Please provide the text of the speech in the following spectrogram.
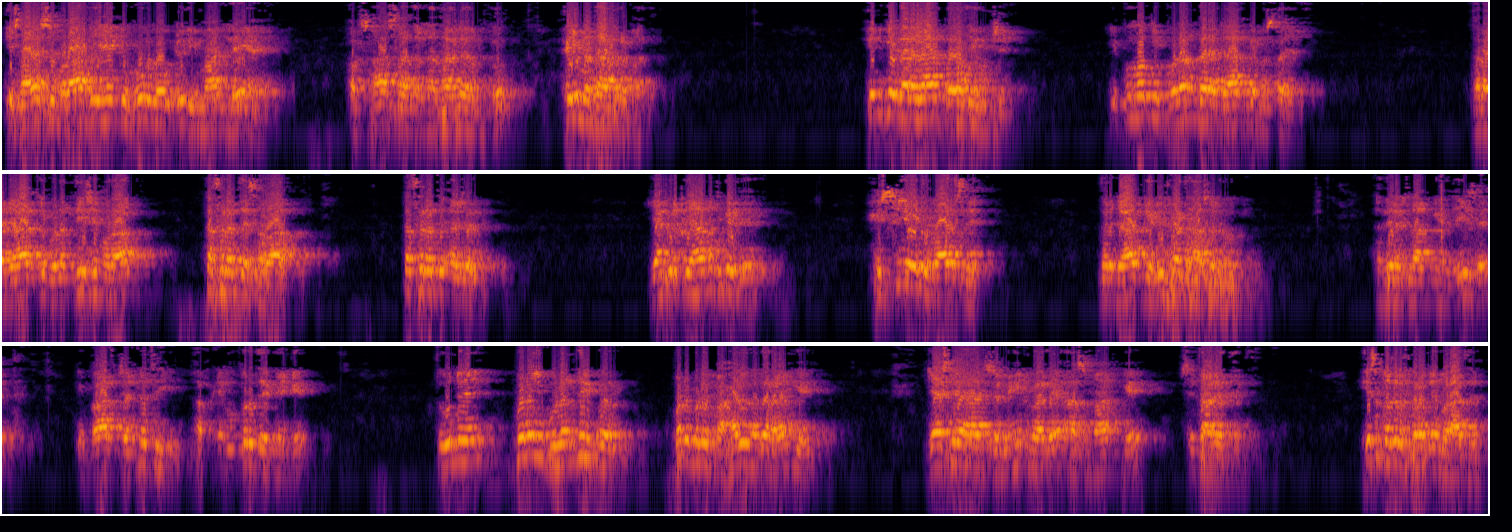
اس آیت سے مراد یہ ہے کہ وہ لوگ جو ایمان لے ہیں اور ساتھ ساتھ اللہ تعالیٰ ان کو علم ادا فرما دے۔ ان کے درجات بہت ہی اونچے یہ بہت ہی بلند درجات کے مسئلے ہیں۔ درجات کی بلندی سے مراد کثرت ثواب، کثرت اجر۔ یا پھر قیامت کے دن حصے اعتبار سے درجات کی رفت حاصل ہوگی۔ نظیر اسلام کی حدیث ہے کہ بعض جنت ہی اپنے اوپر دیکھیں گے۔ تو انہیں بڑی بلندی پر بڑے بڑے محل نظر آئیں گے، جیسے آج زمین والے آسمان کے ستارے تھے۔ اس قدر فرق مراد ہے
